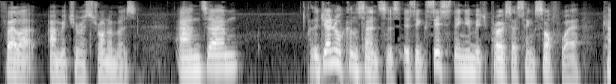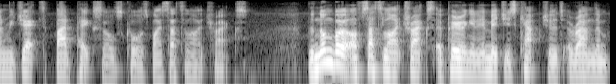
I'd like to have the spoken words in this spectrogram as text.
fellow amateur astronomers and um, the general consensus is existing image processing software can reject bad pixels caused by satellite tracks. The number of satellite tracks appearing in images captured around them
